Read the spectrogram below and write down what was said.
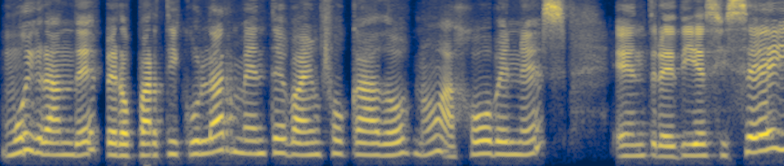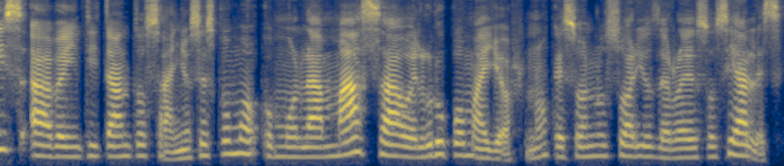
muy grande, pero particularmente va enfocado ¿no? a jóvenes entre 16 a veintitantos años. Es como, como la masa o el grupo mayor, ¿no? Que son usuarios de redes sociales.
